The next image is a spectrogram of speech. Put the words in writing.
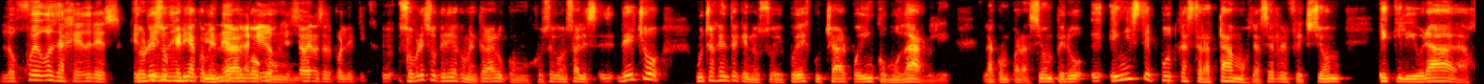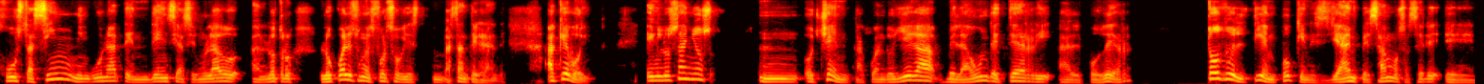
los juegos de ajedrez. sobre eso quería comentar algo con, que saben hacer política. Eh, sobre eso quería comentar algo con José González. Eh, de hecho, mucha gente que nos eh, puede escuchar puede incomodarle la comparación, pero en este podcast tratamos de hacer reflexión equilibrada, justa, sin ninguna tendencia hacia un lado al otro, lo cual es un esfuerzo bastante grande. ¿A qué voy? En los años 80, mm, cuando llega Belaúnde Terry al poder, todo el tiempo, quienes ya empezamos a hacer eh,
